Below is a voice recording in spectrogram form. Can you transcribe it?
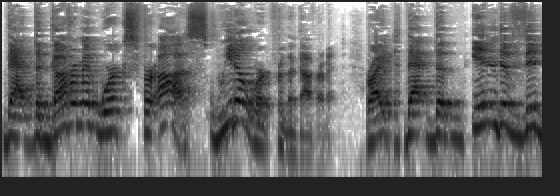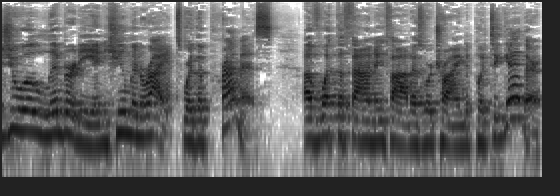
that the government works for us. We don't work for the government right? That the individual liberty and human rights were the premise of what the founding fathers were trying to put together.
